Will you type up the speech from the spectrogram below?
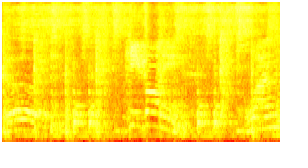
Good. Keep going. One.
